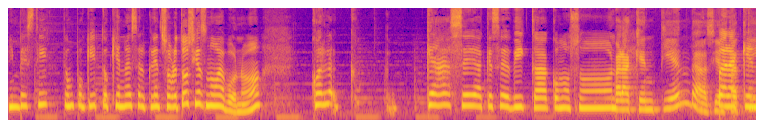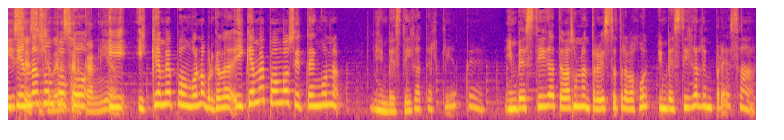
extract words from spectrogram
investigate un poquito quién es el cliente, sobre todo si es nuevo, ¿no? ¿Cuál, ¿Qué hace? ¿A qué se dedica? ¿Cómo son? Para que entiendas y para que entiendas y un poco cercanía. y, y qué me pongo, ¿no? Porque ¿y qué me pongo si tengo una investigate al cliente. Investiga, te vas a una entrevista de trabajo, investiga la empresa.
